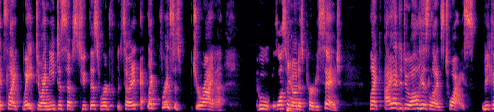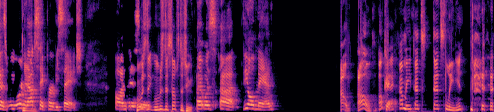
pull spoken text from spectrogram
it's like, wait, do I need to substitute this word? So, it, like for instance, Jiraiya, who is also Yeah. known as Pervy Sage. Like I had to do all his lines twice because we weren't Yeah. allowed to say Pervy Sage on Disney. What was the What was the substitute? It was uh, the old man. Oh, oh, okay. I mean, that's that's lenient. There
